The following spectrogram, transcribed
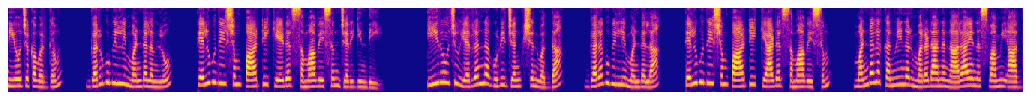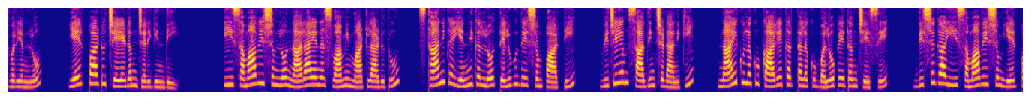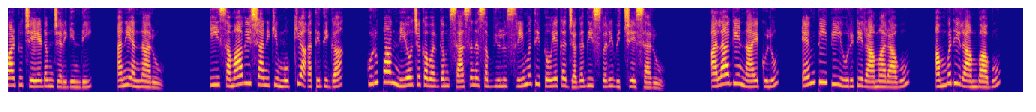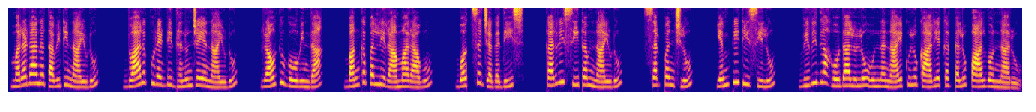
నియోజకవర్గం గరుగుబిల్లి మండలంలో Telugu Desam party cadre సమావేశం జరిగింది. ఈరోజు ఎర్రన్నగుడి జంక్షన్ వద్ద గరగుబిల్లి మండల తెలుగుదేశం పార్టీ క్యాడర్ సమావేశం మండల కన్వీనర్ మరడాన నారాయణస్వామి ఆధ్వర్యంలో ఏర్పాటు చేయడం జరిగింది. ఈ సమావేశంలో నారాయణస్వామి మాట్లాడుతూ స్థానిక ఎన్నికల్లో తెలుగుదేశం పార్టీ విజయం సాధించడానికి నాయకులకు కార్యకర్తలకు బలోపేతం చేసే దిశగా ఈ సమావేశం ఏర్పాటు చేయడం జరిగింది అని అన్నారు. ఈ సమావేశానికి ముఖ్య అతిథిగా కురుపాం నియోజకవర్గం శాసనసభ్యులు శ్రీమతి తోయక జగదీశ్వరి విచ్చేశారు. అలాగే నాయకులు ఎంపీపీ ఉరిటి రామారావు అంబటి రాంబాబు మరడాన తవిటి నాయుడు ద్వారపురెడ్డి ధనుంజయ నాయుడు రౌతు గోవింద బంకపల్లి రామారావు బొత్స జగదీష్ కర్వి సీతం నాయుడు సర్పంచ్లు ఎంపీటీసీలు వివిధ హోదాలులో ఉన్న నాయకులు కార్యకర్తలు పాల్గొన్నారు.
